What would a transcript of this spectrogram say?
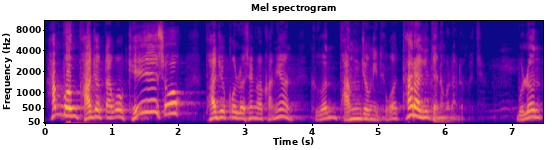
한 번 봐줬다고 계속 봐줄 걸로 생각하면 그건 방종이 되고 타락이 되는 거라는 거죠. 물론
